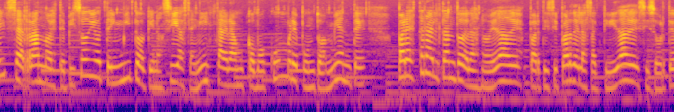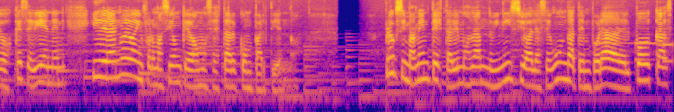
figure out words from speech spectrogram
ir cerrando este episodio, te invito a que nos sigas en Instagram como cumbre.ambiente para estar al tanto de las novedades, participar de las actividades y sorteos que se vienen y de la nueva información que vamos a estar compartiendo. Próximamente estaremos dando inicio a la segunda temporada del podcast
